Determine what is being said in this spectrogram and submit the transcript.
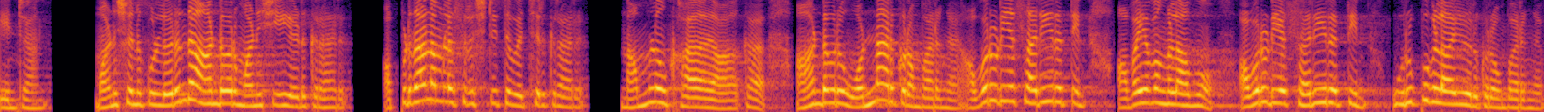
என்றான். மனுஷனுக்குள்ளிருந்து ஆண்டவர் மனுஷியை எடுக்கிறாரு. அப்படிதான் நம்மளை சிருஷ்டித்து வச்சிருக்கிறாரு. நம்மளும் க- க- ஆண்டவரும் ஒண்ணா இருக்கிறோம் பாருங்க. அவருடைய சரீரத்தின் அவயவங்களாகவும் அவருடைய சரீரத்தின் உறுப்புகளாகவும் இருக்கிறோம் பாருங்க.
